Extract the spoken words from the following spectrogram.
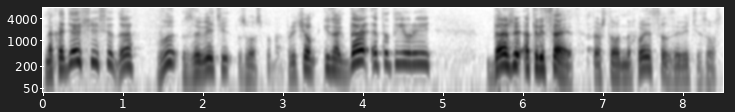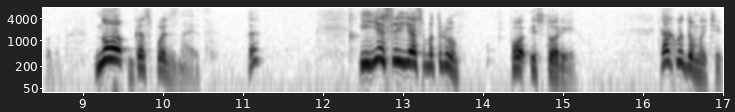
находящиеся, да, в завете с Господом. Причем иногда этот еврей даже отрицает то, что он находится в завете с Господом. Но Господь знает. Да? И если я смотрю по истории, как вы думаете,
